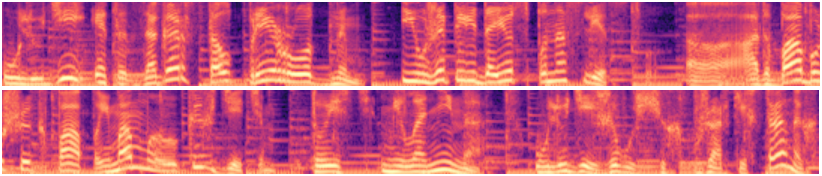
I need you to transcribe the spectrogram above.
у людей этот загар стал природным и уже передается по наследству. Э, от бабушек, папы и мам к их детям. То есть меланина у людей, живущих в жарких странах,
